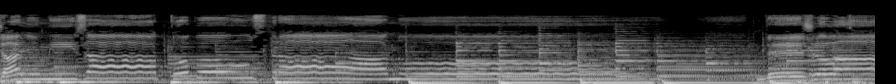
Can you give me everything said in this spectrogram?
žalj mi za tobou stranu, dežela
